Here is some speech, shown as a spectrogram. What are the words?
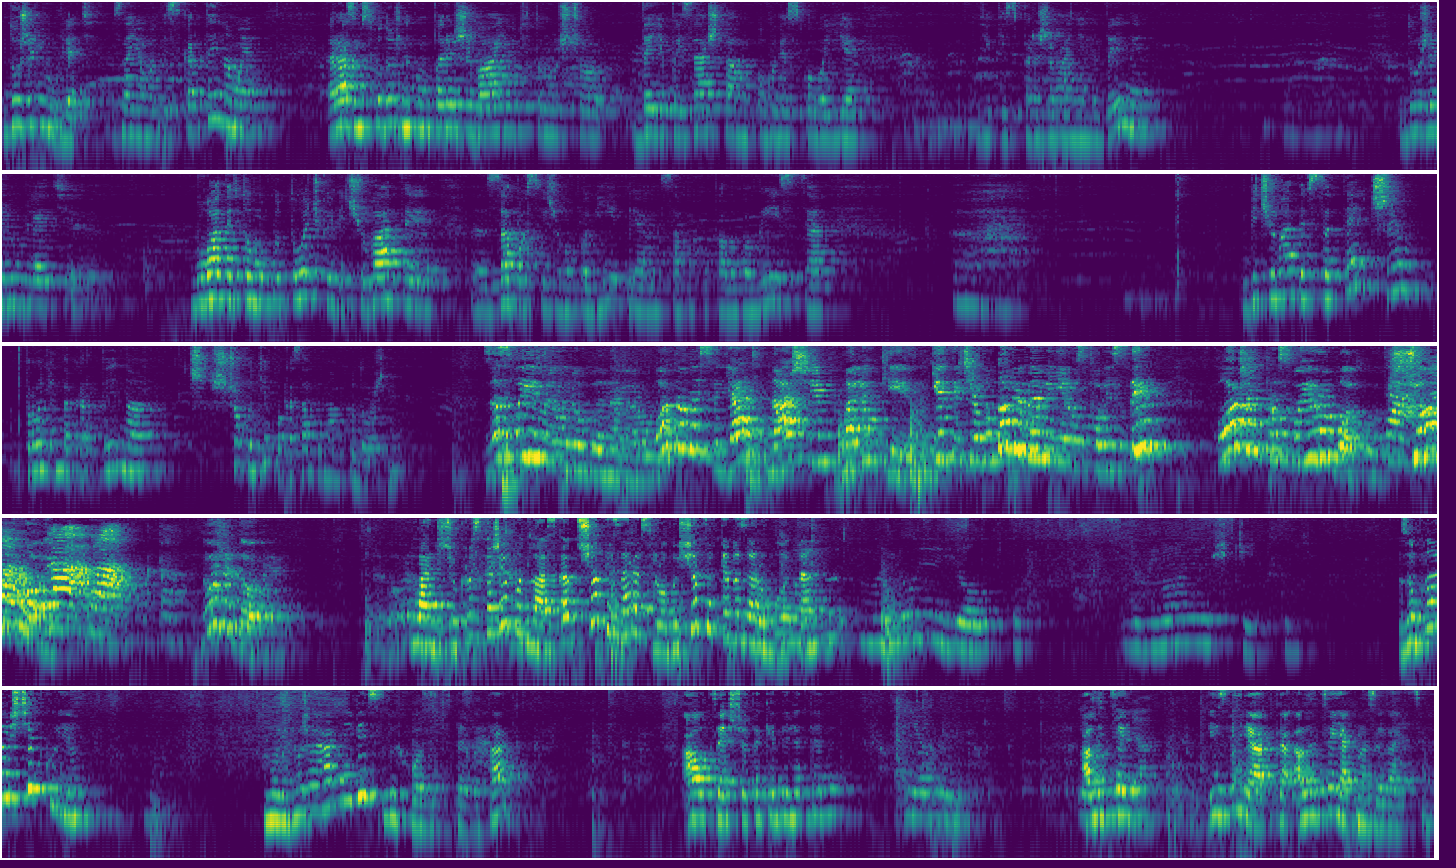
дуже люблять знайомитись з картинами. Разом з художником переживають, тому що де є пейзаж, там обов'язково є якісь переживання людини. Е, Дуже люблять е, бувати в тому куточку і відчувати е, запах свіжого повітря, запах опалого листя. Відчувати все те, чим пройнята картина, що хотів показати нам художник. За своїми улюбленими роботами сидять наші малюки. Дітки, чи готові ви мені розповісти кожен про свою роботку? Що ви робите? Дуже добре. Владічок, розкажи, будь ласка, що ти зараз робиш? Що це в тебе за робота? Малюю, малюю йолку зубною щіткою. Зубною щіткою? Ну і дуже гарний ліс виходить в тебе, так? А оце що таке біля тебе? Ялинка. Але це і звірятка, але це як називається?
